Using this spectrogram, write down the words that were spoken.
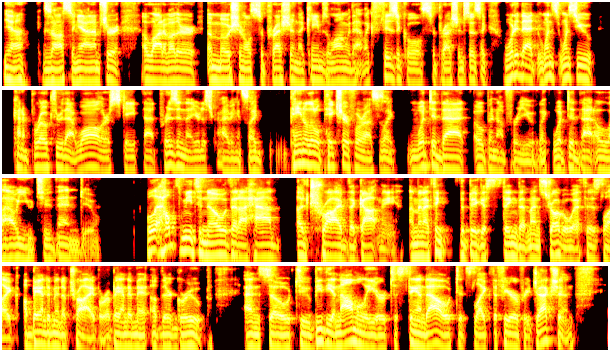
Yeah, exhausting. Yeah. And I'm sure a lot of other emotional suppression that came along with that, like physical suppression. So it's like, what did that once once you kind of broke through that wall or escaped that prison that you're describing it's like paint a little picture for us. Is like what did that open up for you? Like what did that allow you to then do? Well it helped me to know that i had a tribe that got me. I mean i think the biggest thing that men struggle with is like abandonment of tribe or abandonment of their group. And so to be the anomaly or to stand out it's like the fear of rejection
